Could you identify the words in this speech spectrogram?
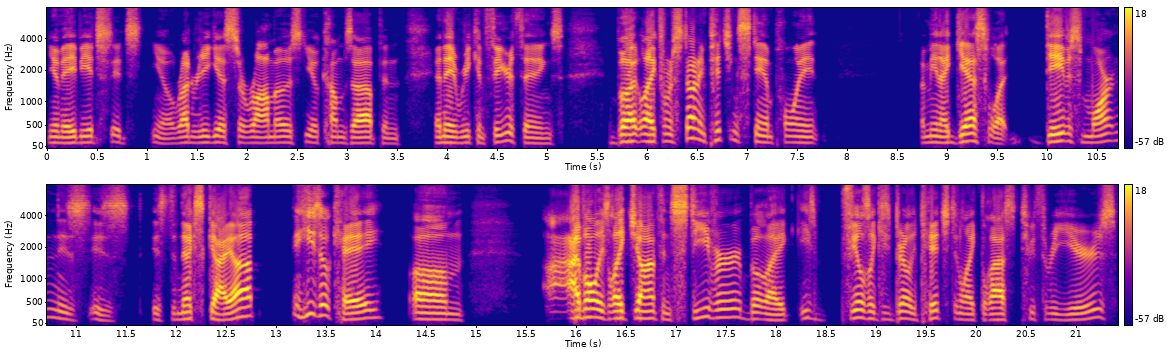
you know, maybe it's it's you know Rodriguez or Ramos. You know, comes up and and they reconfigure things. But like from a starting pitching standpoint, I mean, I guess what Davis Martin is is is the next guy up. And He's okay. Um, I've always liked Jonathan Stiever, but like he's feels like he's barely pitched in like the last two three years.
